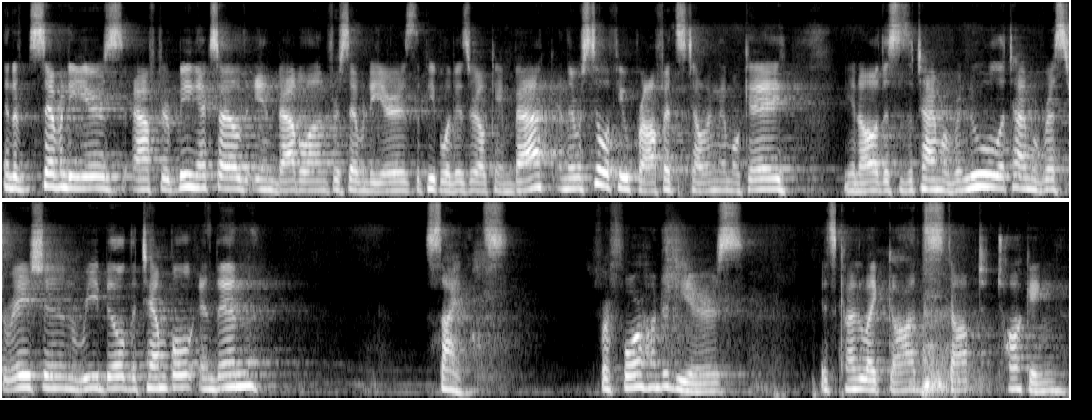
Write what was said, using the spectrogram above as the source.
And 70 years after being exiled in Babylon for 70 years, the people of Israel came back, and there were still a few prophets telling them, okay, you know, this is a time of renewal, a time of restoration, rebuild the temple, and then silence. For 400 years, it's kind of like God stopped talking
